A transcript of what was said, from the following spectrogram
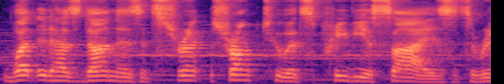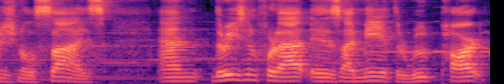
what it has done is it's shrunk, shrunk to its previous size, its original size, and the reason for that is I made it the root part.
